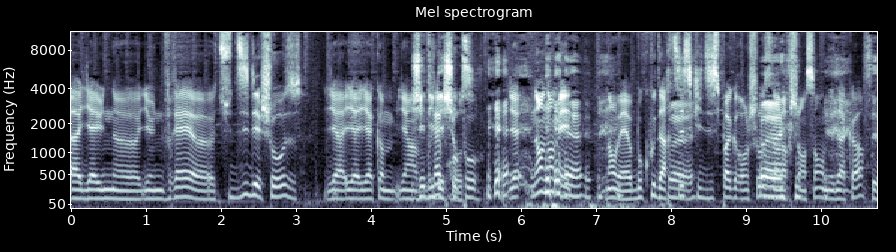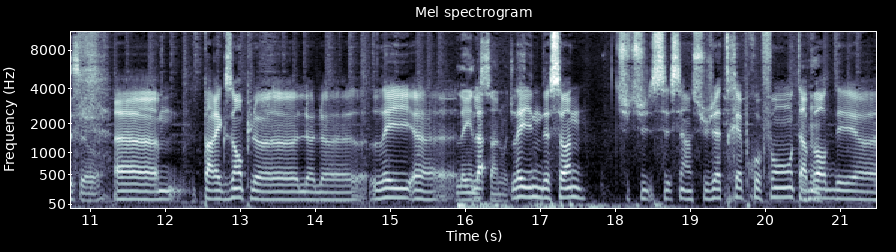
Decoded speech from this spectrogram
Euh, il y a une, euh, il y a une vraie, tu dis des choses. Il y a, y a, y a comme, y a un J'ai dit vrai des propos. y a- non, non, mais, non, mais y a beaucoup d'artistes Ouais. qui disent pas grand chose Ouais. dans leurs chansons, on est d'accord. C'est ça. ouais. Euh, par exemple, euh, le, le Lay, euh, Lay in the la- Sun, which- Lay in the Sun. Tu, tu- c'est c'est un sujet très profond. Mhm. des. euh,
